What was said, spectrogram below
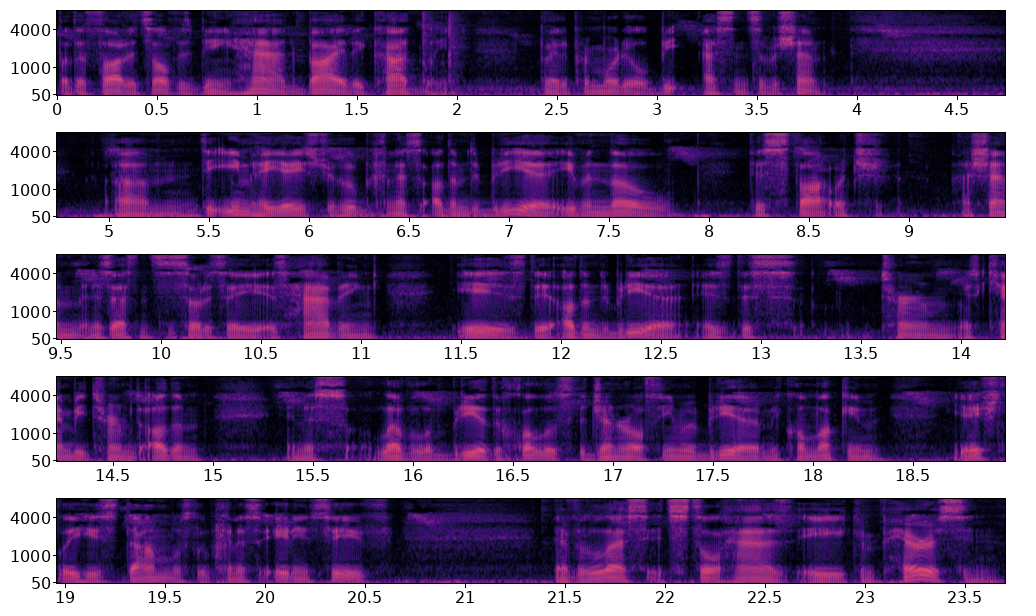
But the thought itself is being had by the Kadlin, by the primordial essence of Hashem. The Um, Adam even though this thought which Hashem, in his essence, so to say, is having, is the Adam de Bria, is this term, it can be termed Adam, in this level of Bria de Cholus, the general theme of Bria, Mikol Makim, Yesh Damus, Lebchenes Eidin Seif. Nevertheless, it still has a comparison,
